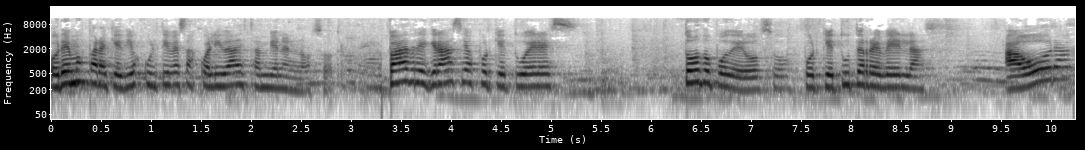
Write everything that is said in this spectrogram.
Oremos para que Dios cultive esas cualidades también en nosotros. Padre, gracias porque tú eres todopoderoso, porque tú te revelas ahora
